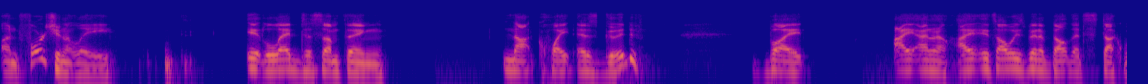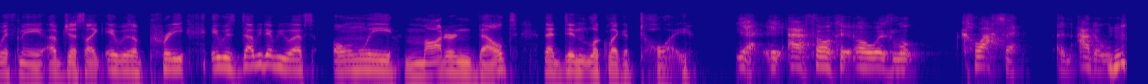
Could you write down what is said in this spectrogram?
Unfortunately, it led to something not quite as good, but I I don't know. I it's always been a belt that stuck with me of just like it was a pretty it was WWF's only modern belt that didn't look like a toy. Yeah, it, I thought it always looked classy and adult. Mhm.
